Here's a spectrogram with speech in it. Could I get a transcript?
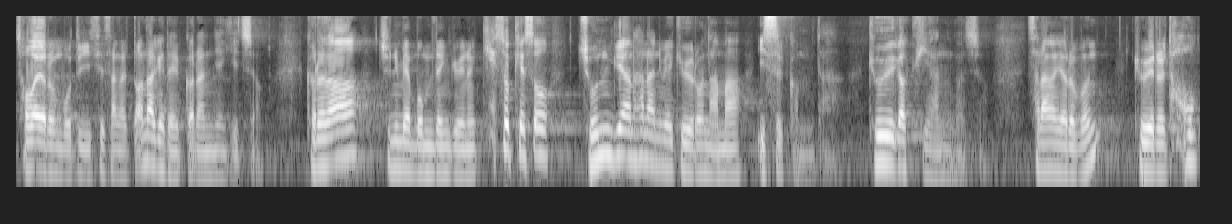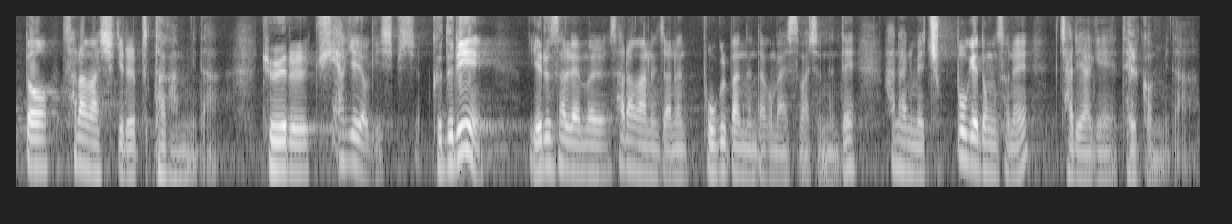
저와 여러분 모두 이 세상을 떠나게 될 거라는 얘기죠. 그러나 주님의 몸된 교회는 계속해서 존귀한 하나님의 교회로 남아 있을 겁니다. 교회가 귀한 거죠. 사랑하는 여러분, 교회를 더욱더 사랑하시기를 부탁합니다. 교회를 귀하게 여기십시오. 그들이 예루살렘을 사랑하는 자는 복을 받는다고 말씀하셨는데 하나님의 축복의 동선에 자리하게 될 겁니다.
